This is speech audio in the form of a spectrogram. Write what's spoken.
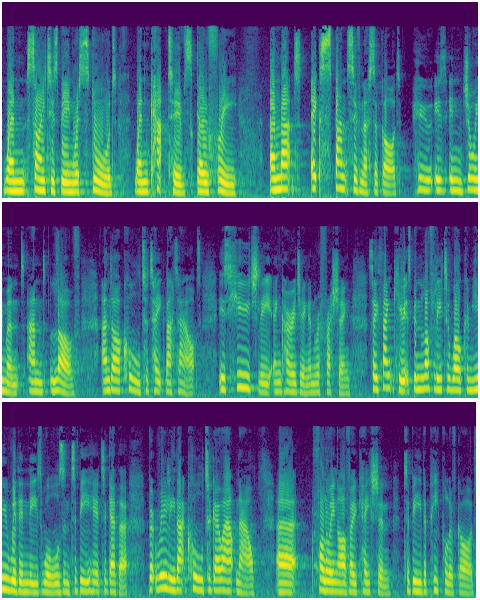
when sight is being restored, when captives go free. And that expansiveness of God, who is enjoyment and love, and our call to take that out is hugely encouraging and refreshing. So, thank you. It's been lovely to welcome you within these walls and to be here together but really that call to go out now. Uh, following our vocation to be the people of God.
